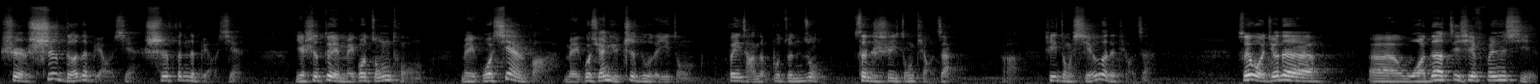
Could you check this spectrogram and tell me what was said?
是失德的表现、失分的表现，也是对美国总统、美国宪法、美国选举制度的一种非常的不尊重。甚至是一种挑战，啊，是一种邪恶的挑战，所以我觉得，呃，我的这些分析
